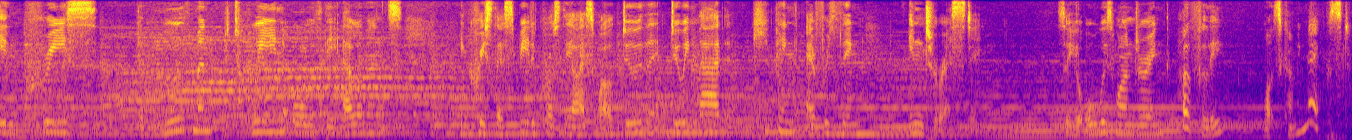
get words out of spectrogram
increase the movement between all of the elements, increase their speed across the ice while do doing that and keeping everything interesting. So you're always wondering, hopefully, what's coming next.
